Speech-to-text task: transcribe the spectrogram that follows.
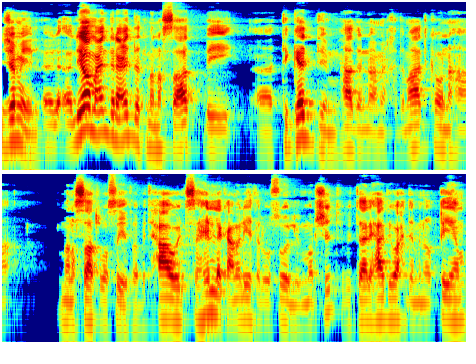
جميل. ال- اليوم عندنا عدة منصات آه، تقدم هذا النوع من الخدمات كونها منصات وسيطة. بتحاول تسهل لك عملية الوصول للمرشد وبالتالي هذه واحدة من القيم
